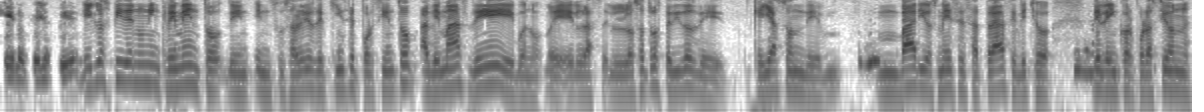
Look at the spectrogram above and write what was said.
qué, es lo que ellos piden. Ellos piden un incremento en sus salarios del 15%, además de, bueno, eh, los otros pedidos de que ya son de varios meses atrás, el hecho de la incorporación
